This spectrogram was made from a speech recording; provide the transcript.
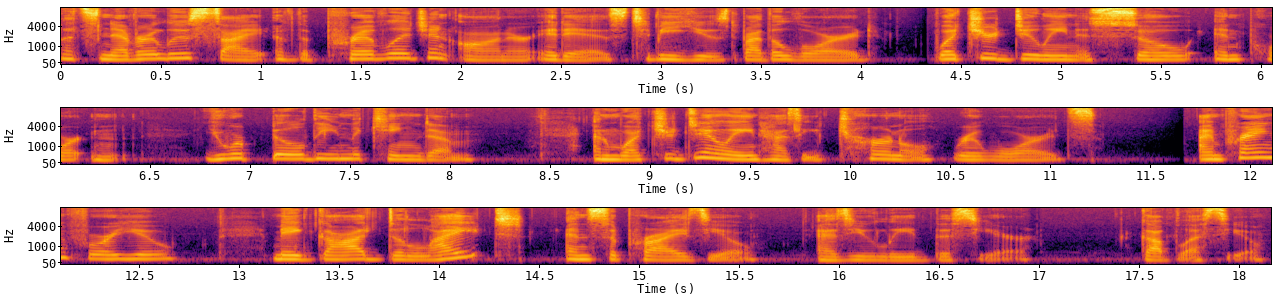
Let's never lose sight of the privilege and honor it is to be used by the Lord. What you're doing is so important. You are building the kingdom, and what you're doing has eternal rewards. I'm praying for you. May God delight and surprise you as you lead this year. God bless you.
